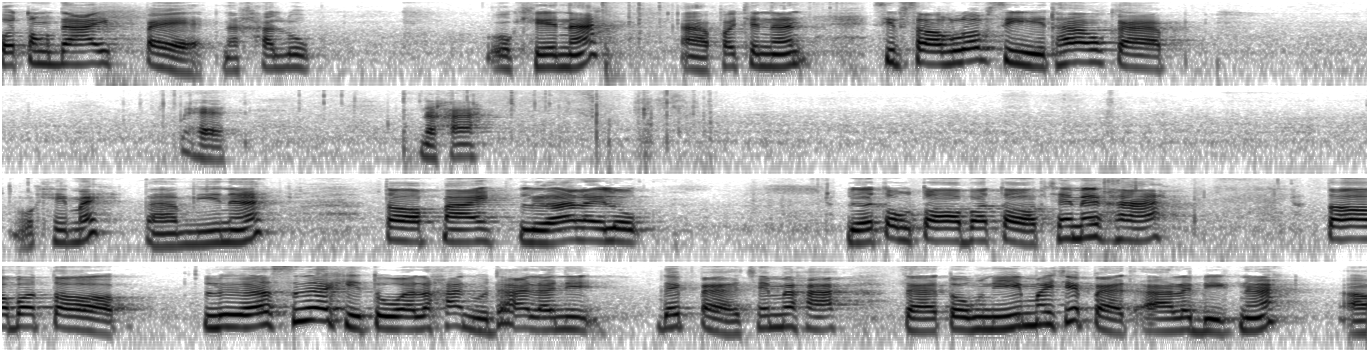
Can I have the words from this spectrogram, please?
ก็ต้องได้แปดนะคะลูก โอเคนะ อ่า เพราะฉะนั้น 12ลบ4เท่ากับ 8 นะคะ โอเคไหม ตามนี้นะ ต่อไปเหลืออะไรลูก เหลือตรงตอบตอบใช่ไหมคะ ตอบตอบเหลือเสื้อกี่ตัวแล้วคะ หนูได้แล้วนี่ ได้ 8 ใช่ไหมคะ แต่ตรงนี้ไม่ใช่ 8 อาราบิกนะ เอา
